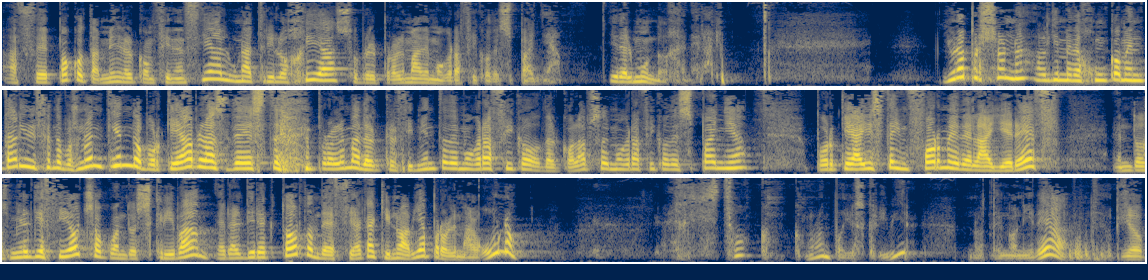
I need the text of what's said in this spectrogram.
hace poco también en el Confidencial una trilogía sobre el problema demográfico de España y del mundo en general. Y una persona, alguien me dejó un comentario diciendo, pues no entiendo por qué hablas de este problema del crecimiento demográfico, del colapso demográfico de España, porque hay este informe de la IEREF en 2018, cuando Escribá era el director, donde decía que aquí no había problema alguno. ¿Esto? ¿Cómo lo han podido escribir? No tengo ni idea. Yo,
